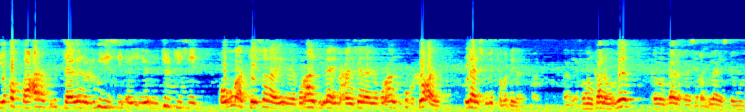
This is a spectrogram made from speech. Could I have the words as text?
iyo qof daaca rabbi u taagan oo lugihiisii iyo jirkiisii oo u adkaysanayo qur'aanka ilaahay macaansanayo qur'aanka ku khushuucayo ilahay isku mid kama dhigayo faman kaana mu'minan faman kaana faasiqan laa yastawuun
